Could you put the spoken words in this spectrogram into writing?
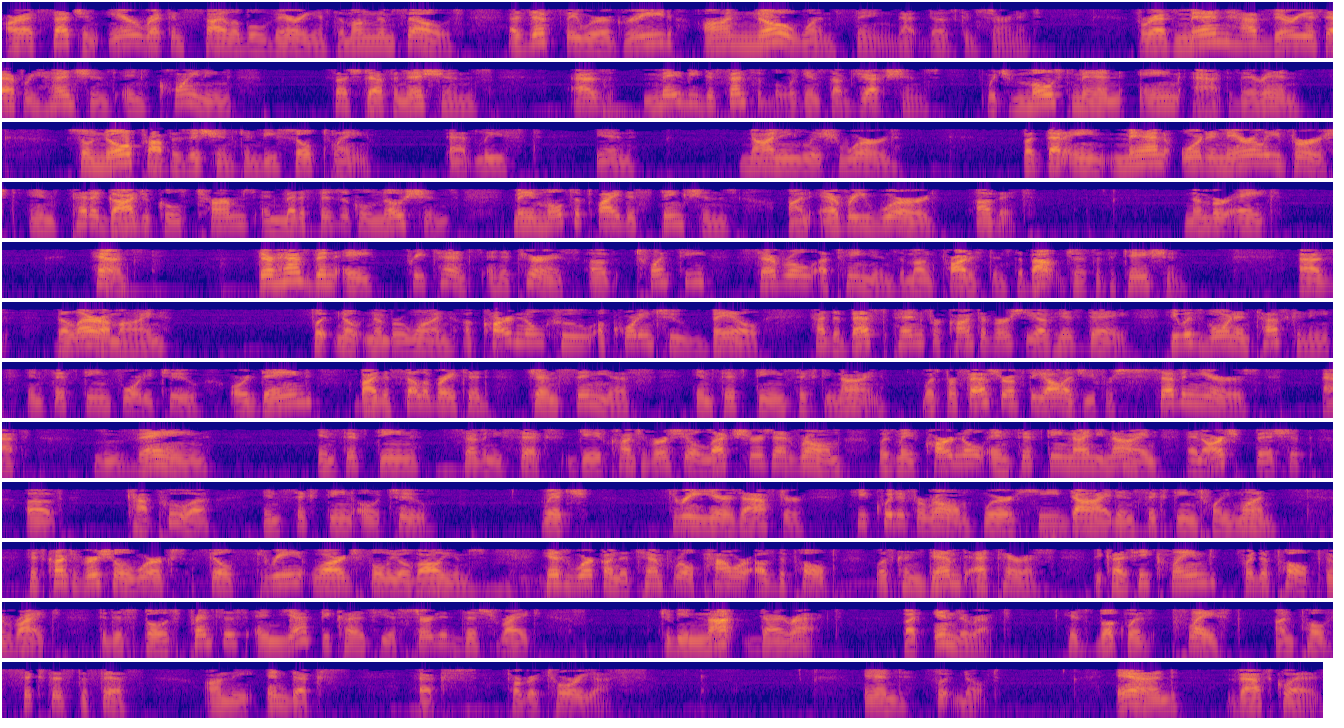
are at such an irreconcilable variance among themselves, as if they were agreed on no one thing that does concern it. For as men have various apprehensions in coining such definitions as may be defensible against objections which most men aim at therein, so no proposition can be so plain, at least in non-English word, but that a man ordinarily versed in pedagogical terms and metaphysical notions may multiply distinctions on every word of it. Number eight. Hence, there has been a pretense and appearance of twenty several opinions among Protestants about justification. As Bellarmine, footnote number one, a cardinal who, according to Bayle, had the best pen for controversy of his day. He was born in Tuscany in 1542, ordained by the celebrated Jansenius in 1569, was professor of theology for seven years at Louvain in 1576, gave controversial lectures at Rome, was made cardinal in 1599, and archbishop of Capua in 1602, which, three years after, he quitted for Rome, where he died in 1621. His controversial works fill three large folio volumes. His work on the temporal power of the Pope was condemned at Paris because he claimed for the Pope the right to dispose princes, and yet because he asserted this right to be not direct, but indirect. His book was placed on Pope Sixtus V on the Index Expurgatorius. End footnote. And Vasquez,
